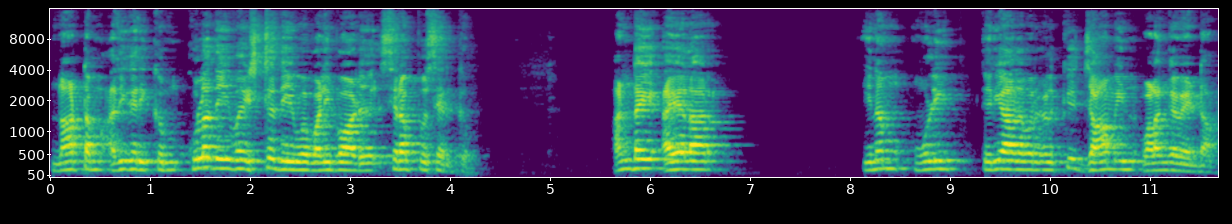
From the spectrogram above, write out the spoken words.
நாட்டம் அதிகரிக்கும். குலதெய்வ இஷ்ட தெய்வ வழிபாடு சிறப்பு சேர்க்கும். அண்டை அயலார் இனம் மொழி தெரியாதவர்களுக்கு ஜாமீன் வழங்க வேண்டாம்.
